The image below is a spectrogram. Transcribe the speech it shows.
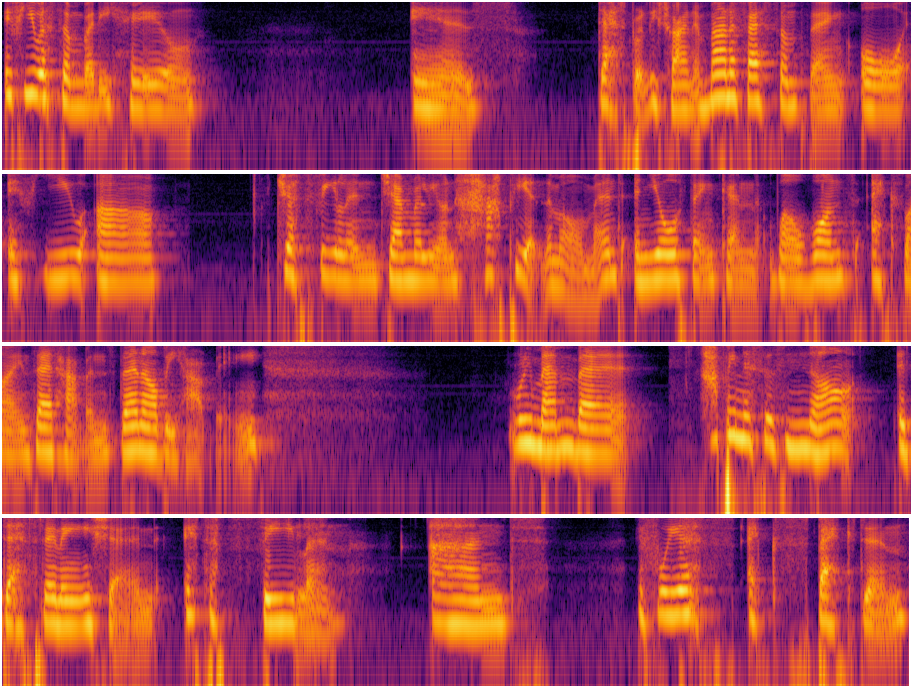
if you are somebody who is desperately trying to manifest something, or if you are just feeling generally unhappy at the moment and you're thinking, well, once X, Y, and Z happens, then I'll be happy. Remember, happiness is not a destination, it's a feeling. And if we are expecting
